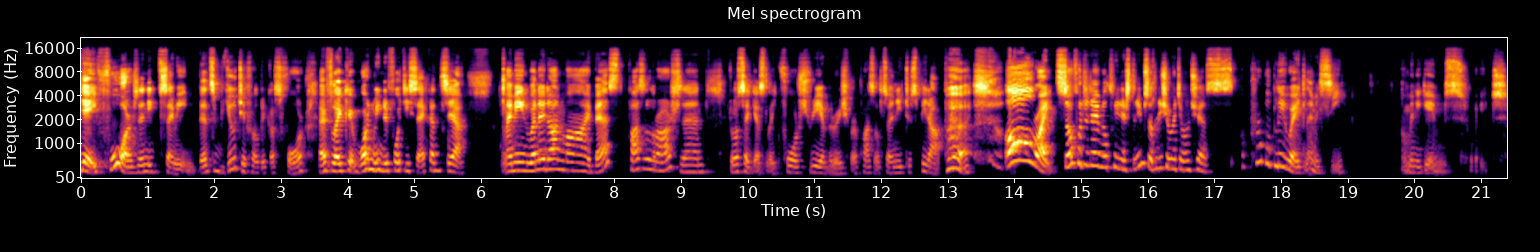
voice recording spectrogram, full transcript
yeah, four, then it's, I mean, that's beautiful because four. I have like 1 minute 40 seconds, yeah. I mean, when I done my best puzzle rush, then it was, I guess, like 4 3 average per puzzle, so I need to speed up. Alright, so for today we'll finish stream, so please show me on chess. Oh, probably, wait, let me see. How many games? Wait.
